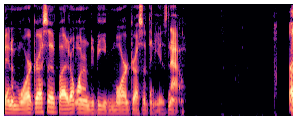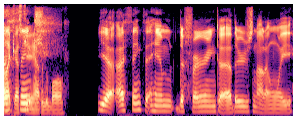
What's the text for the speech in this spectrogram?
been more aggressive. But I don't want him to be more aggressive than he is now. I, like SGA think- having the ball. Yeah, I think that him deferring to others not only,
